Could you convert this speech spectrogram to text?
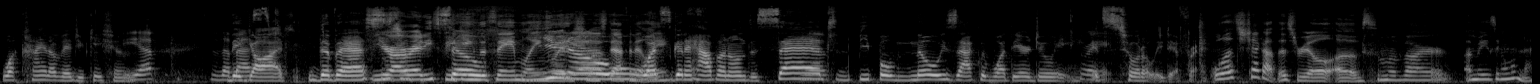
what kind of education yep, the they best. got the best. You're already speaking So the same language, You yes, know definitely. what's gonna happen on the set. People know exactly what they're doing. Right. It's totally different. Well, let's check out this reel of some of our amazing alumni.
